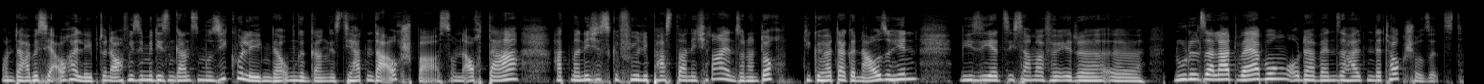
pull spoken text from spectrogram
Und da habe ich sie auch erlebt. Und auch wie sie mit diesen ganzen Musikkollegen da umgegangen ist. Die hatten da auch Spaß. Und auch da hat man nicht das Gefühl, die passt da nicht rein, sondern doch, die gehört da genauso hin, wie sie jetzt, ich sag mal, für ihre äh, Nudelsalat-Werbung oder wenn sie halt in der Talkshow sitzt.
